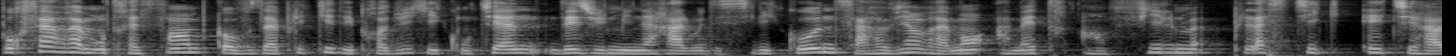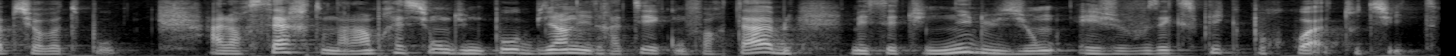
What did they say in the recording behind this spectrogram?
Pour faire vraiment très simple, quand vous appliquez des produits qui contiennent des huiles minérales ou des silicones, ça revient vraiment à mettre un film plastique étirable sur votre peau. Alors certes, on a l'impression d'une peau bien hydratée et confortable, mais c'est une illusion et je vous explique pourquoi tout de suite.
